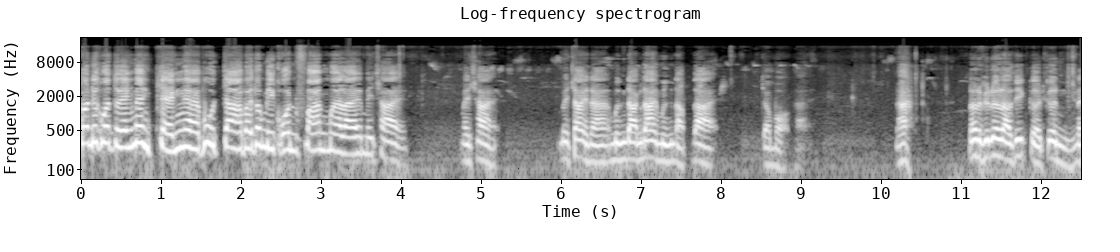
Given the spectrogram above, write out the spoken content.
ก็นึกว่าตัวเองแม่งเจ๋งไงพูดจาไปต้องมีคนฟังมาอะไร ไม่ใช่ ไม่ใช่ ไม่ใช่นะมึงดังได้ มึงดับได้ จะบอกให้นะนั่นคือเรื่องราวที่เกิดขึ้นใน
